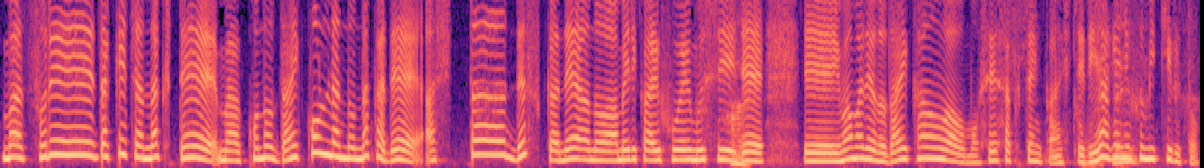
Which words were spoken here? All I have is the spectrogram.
まあ、それだけじゃなくて、まあ、この大混乱の中で、明日ですかね、あの、アメリカ FOMC で、はい、えー、今までの大緩和をもう政策転換して、利上げに踏み切ると、ね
